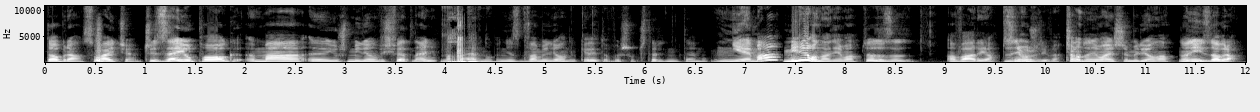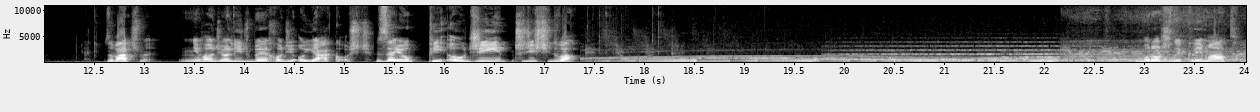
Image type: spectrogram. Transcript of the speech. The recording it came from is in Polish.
Dobra, słuchajcie, czy Zeju Pog ma y, już milion wyświetleń? Na pewno, nie jest 2 miliony. Kiedy to wyszło? 4 dni temu. Nie ma? Miliona nie ma. Co to za awaria? To jest niemożliwe. Czemu to nie ma jeszcze miliona? No nic, dobra. Zobaczmy. Nie chodzi o liczby, chodzi o jakość. Zeju POG 32. Mroczny klimat.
